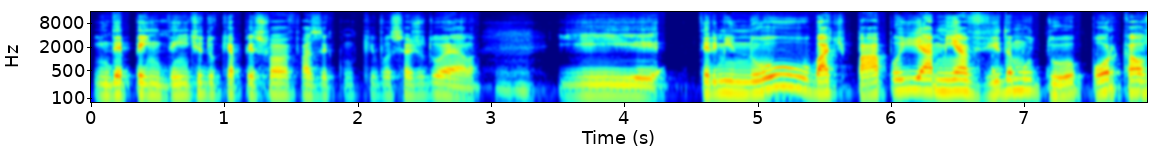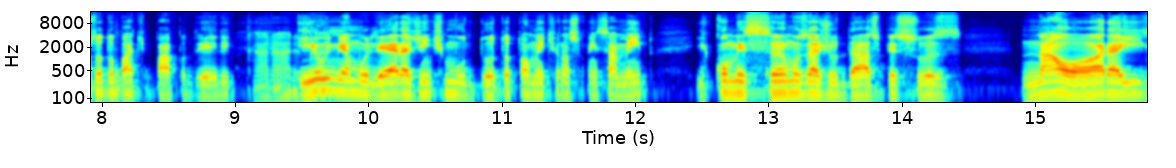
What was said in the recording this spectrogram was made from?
independente do que a pessoa vai fazer com que você ajudou ela. Uhum. E terminou o bate-papo e a minha vida mudou por causa do bate-papo dele. Caralho. Eu cara. e minha mulher, a gente mudou totalmente o nosso pensamento e começamos a ajudar as pessoas na hora e,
